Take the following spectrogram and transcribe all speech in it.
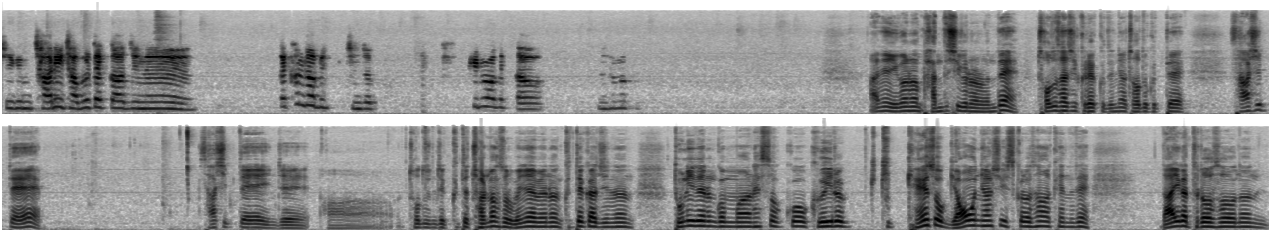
지금 자리 잡을 때까지는 second job이 진짜 필요하겠다. 는 생각. 아니요, 이거는 반드시 그러는데 저도 사실 그랬거든요. 저도 그때 40대 40대 이제 어 저도 이제 그때 절망스러워. 왜냐면은 그때까지는 돈이 되는 것만 했었고 그 일을 주- 계속 영원히 할 수 있을 거라고 생각했는데 나이가 들어서는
